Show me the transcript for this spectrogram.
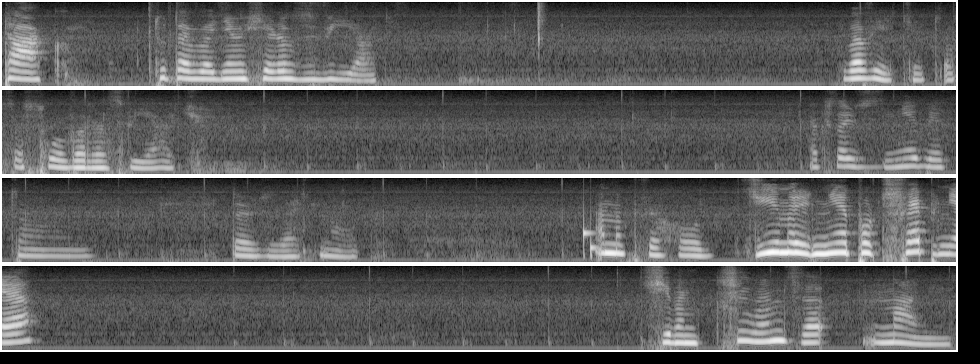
tak, tutaj będziemy się rozwijać. Chyba wiecie, co to słowo rozwijać. Jak ktoś nie wie, to to jest zaś A my przechodzimy niepotrzebnie. Się męczyłem za na nic.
